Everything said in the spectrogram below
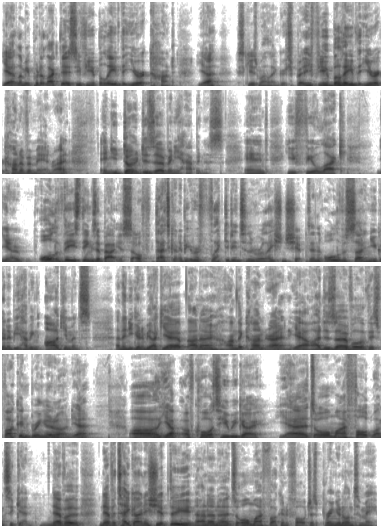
Yeah, let me put it like this. If you believe that you're a cunt, yeah, excuse my language, but if you believe that you're a cunt of a man, right, and you don't deserve any happiness, and you feel like, you know, all of these things about yourself, that's going to be reflected into the relationship. Then all of a sudden you're going to be having arguments, and then you're going to be like, yeah, I know, I'm the cunt, right? Yeah, I deserve all of this. Fucking bring it on, yeah? Oh, yep, of course, here we go. Yeah, it's all my fault once again. Never, never take ownership, do you? No, no, no, it's all my fucking fault. Just bring it on to me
